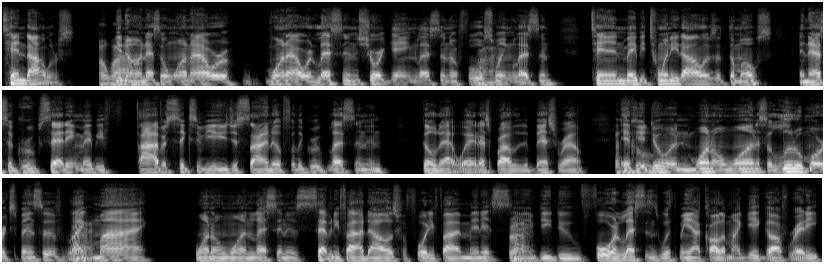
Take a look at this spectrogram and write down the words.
ten dollars. oh, wow. You know, and that's a one hour one hour lesson, short game lesson, or full Right. swing lesson. Ten, maybe twenty dollars at the most, and that's a group setting. Maybe five or six of you, you just sign up for the group lesson and go that way. That's probably the best route. That's if you're doing one on one, it's a little more expensive. Like Right. my one on one lesson is seventy five dollars for forty five minutes. And Right. if you do four lessons with me, I call it my Get Golf Ready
